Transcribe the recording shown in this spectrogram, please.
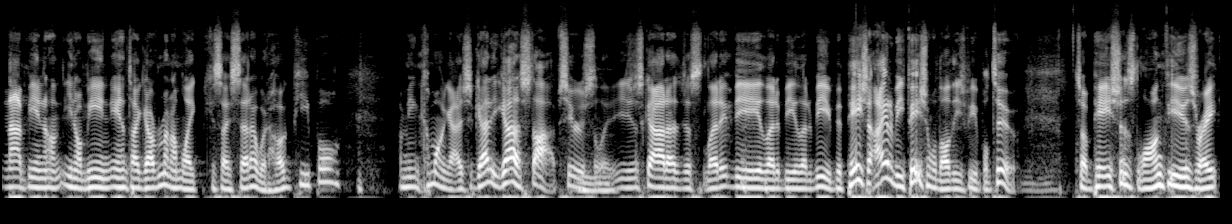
not being on, you know, being anti-government. I'm like because I said I would hug people. I mean, come on, guys, you got you got to stop. Seriously, mm-hmm. you just got to just let it be, let it be, let it be. But patient, I got to be patient with all these people too. Mm-hmm. So patience, long views, right?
